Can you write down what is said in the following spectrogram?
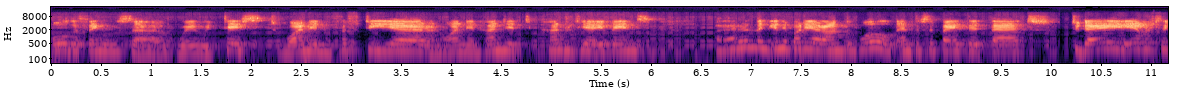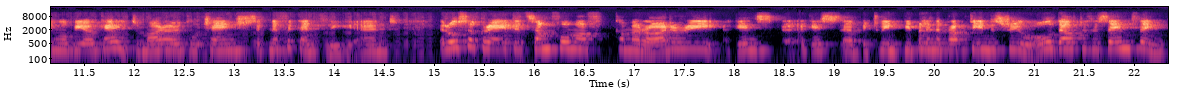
all the things uh, where we test one in 50 year and one in 100, 100 year events. But I don't think anybody around the world anticipated that today everything will be okay, tomorrow it will change significantly. And it also created some form of camaraderie against, I guess, uh, between people in the property industry who all dealt with the same thing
